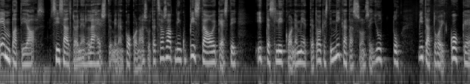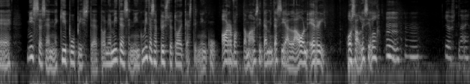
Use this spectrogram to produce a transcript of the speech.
empatia sisältöinen lähestyminen kokonaisuuteen. Että sä osaat niin kuin pistää oikeasti itses likoon ja miettiä, että oikeasti mikä tässä on se juttu, mitä toi kokee, missä sen ne kipupisteet on ja miten se, niin kuin, mitä sä pystyt oikeasti niin kuin arvottamaan sitä, mitä siellä on eri osallisilla. Mm. Just näin.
